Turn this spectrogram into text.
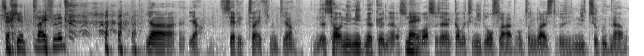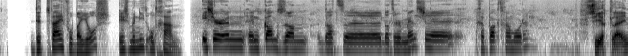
Zeg je twijfelend? Ja, ja, zeg ik twijfelend, ja. Het zou nu niet meer kunnen. Als ze Nee. volwassen zijn, kan ik ze niet loslaten. Want dan luisteren ze niet zo goed naar me. De twijfel bij Jos is me niet ontgaan. Is er een, een kans dan dat, eh, dat er mensen gepakt gaan worden? zeer klein.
